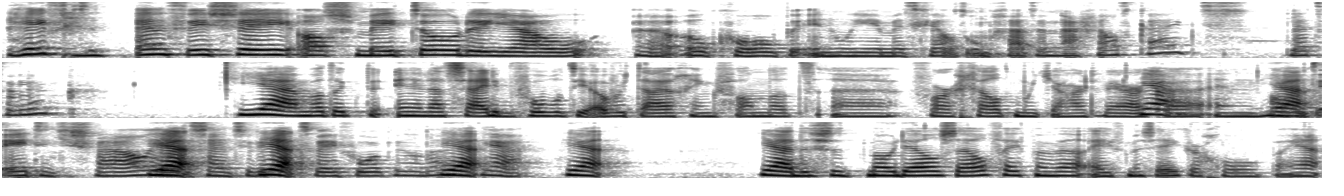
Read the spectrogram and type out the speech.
heeft NVC als methode jou uh, ook geholpen in hoe je met geld omgaat en naar geld kijkt? Letterlijk? Ja, en wat ik inderdaad zei, die, bijvoorbeeld die overtuiging van dat uh, voor geld moet je hard werken. Ja, en, ja. het etentjesverhaal. Ja, dat zijn natuurlijk twee voorbeelden. Ja. ja. Ja. Ja. dus het model zelf heeft me wel heeft me zeker geholpen. Ja.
